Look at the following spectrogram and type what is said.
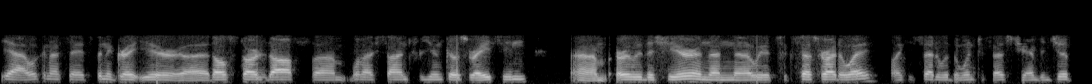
yeah, what can I say? It's been a great year. Uh, it all started off um, when I signed for Juncos Racing um, early this year, and then uh, we had success right away, like you said, with the Winterfest Championship,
